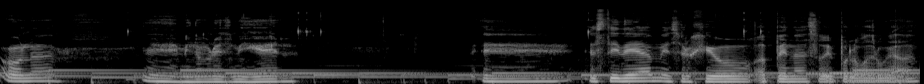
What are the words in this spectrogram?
Hola, eh, mi nombre es Miguel. Eh, esta idea me surgió apenas hoy por la madrugada.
